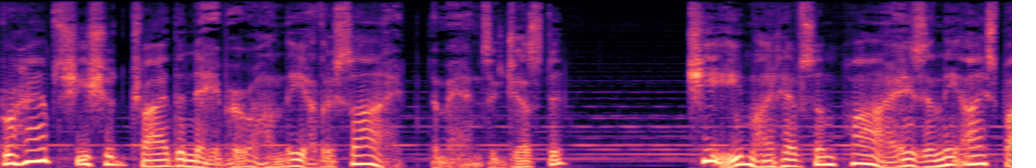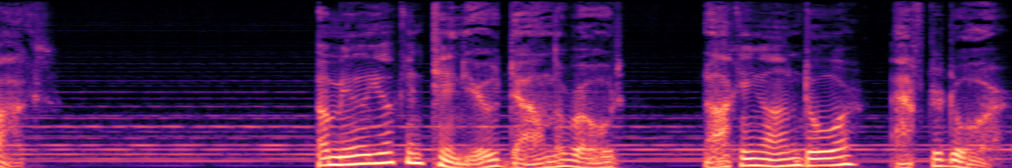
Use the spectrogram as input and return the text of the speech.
Perhaps she should try the neighbor on the other side, the man suggested. She might have some pies in the icebox. Amelia continued down the road knocking on door after door.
